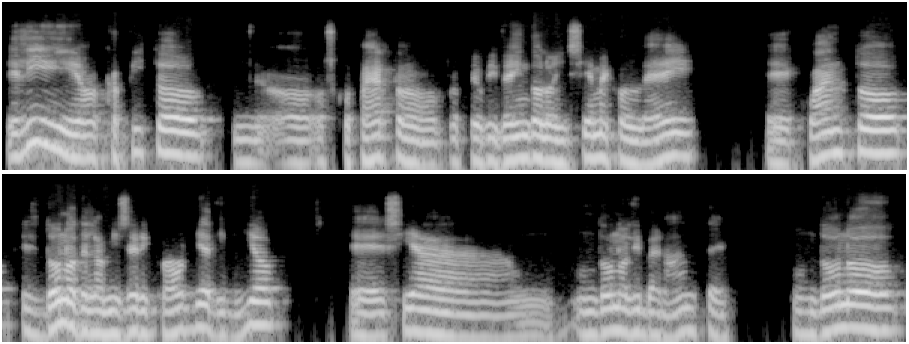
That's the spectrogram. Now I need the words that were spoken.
E lì ho capito, ho, ho scoperto, proprio vivendolo insieme con lei, eh, quanto il dono della misericordia di Dio eh, sia un, dono liberante, un dono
